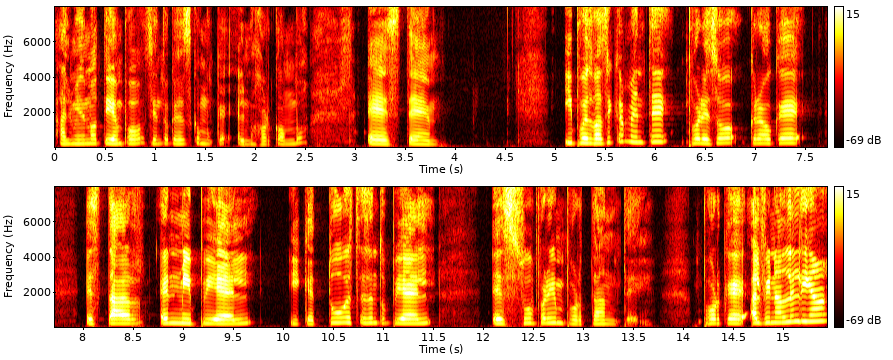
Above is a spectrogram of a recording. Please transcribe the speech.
al mismo tiempo. Siento que ese es como que el mejor combo. Este, y pues básicamente por eso creo que estar en mi piel y que tú estés en tu piel es súper importante. Porque al final del día,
